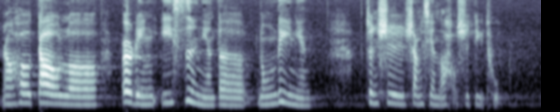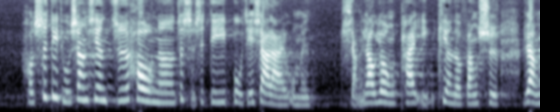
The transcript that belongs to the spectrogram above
然后到了二零一四年的农历年，正式上线了好事地图。好事地图上线之后呢，这只是第一步，接下来我们想要用拍影片的方式，让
